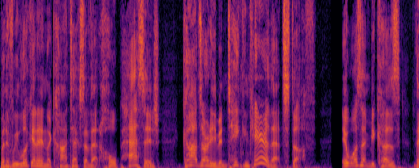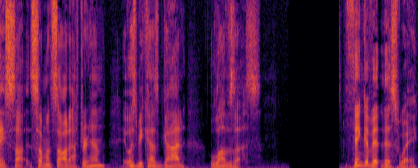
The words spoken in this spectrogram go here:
But if we look at it in the context of that whole passage, God's already been taking care of that stuff. It wasn't because they saw someone sought after him. It was because God loves us. Think of it this way.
